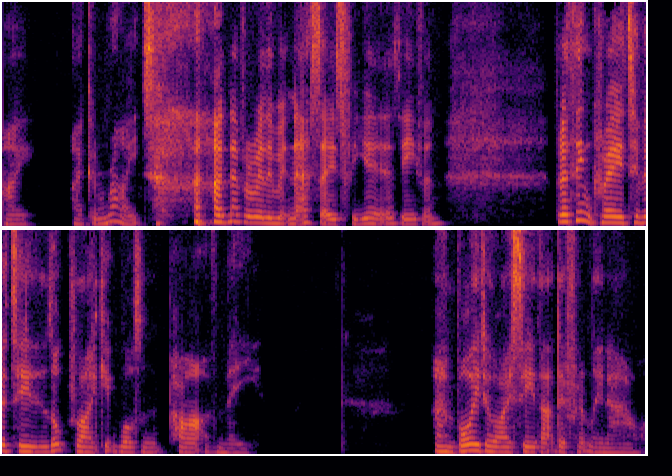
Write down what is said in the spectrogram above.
I I can write. I'd never really written essays for years, even, but I think creativity looked like it wasn't part of me. And boy, do I see that differently now.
